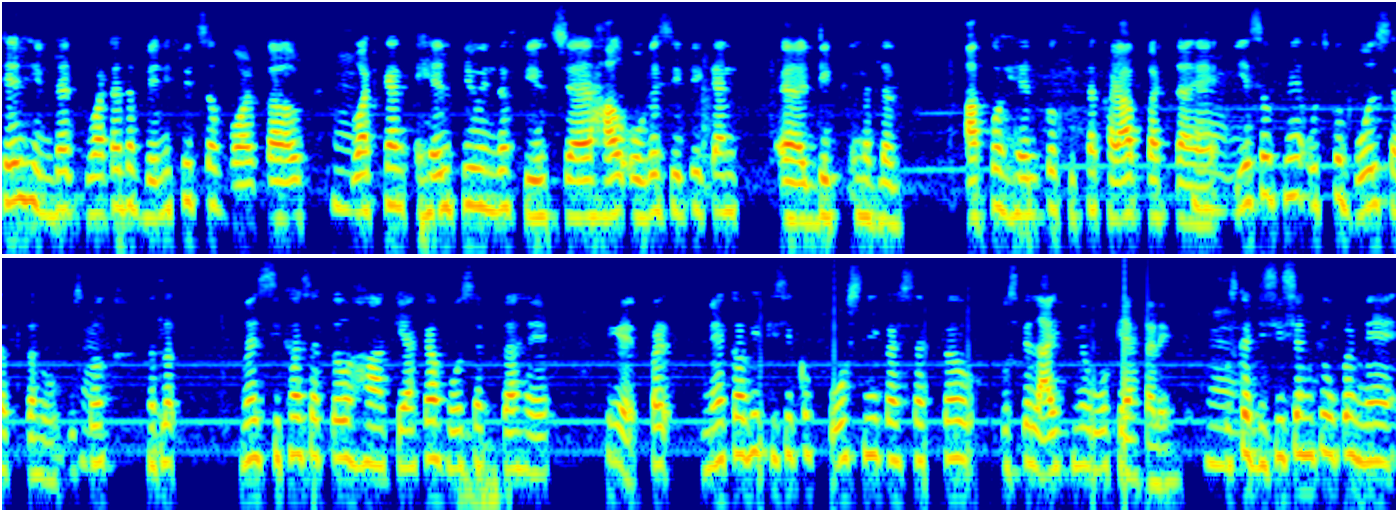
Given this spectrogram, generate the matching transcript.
tell him that what are the benefits of workout hmm. what can help you in the future how obesity can uh, मतलब आपको हेल्थ को कितना खराब करता है hmm. ये सब मैं उसको बोल सकता हूँ उसको hmm. मतलब मैं सिखा सकता हूँ हाँ क्या क्या हो सकता है ठीक है पर मैं कभी किसी को फोर्स नहीं कर सकता उसके लाइफ में वो क्या करे। hmm. उसका डिसीज़न के ऊपर मैं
